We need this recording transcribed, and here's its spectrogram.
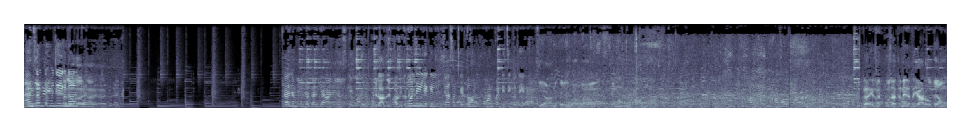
handsome तो मुझे इग्नोर कर। हम पूजा करके आ रहे हैं उसके बाद फिर आज रिकॉर्ड करेंगे। फ़ोन नहीं लेके जा सकते तो हम फ़ोन पंडित जी को दे रहे हैं। करी बाबा गाइस मैं पूजा करने के तैयार हो गया हूँ।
